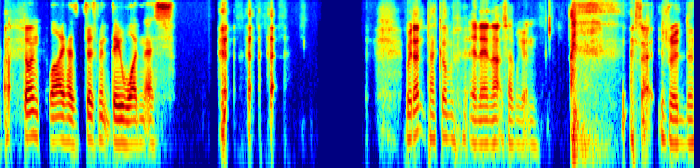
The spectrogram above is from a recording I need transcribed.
John Fly has Judgment Day one ish. we didn't pick him, and then that's him getting. that's it. He's ruined now.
